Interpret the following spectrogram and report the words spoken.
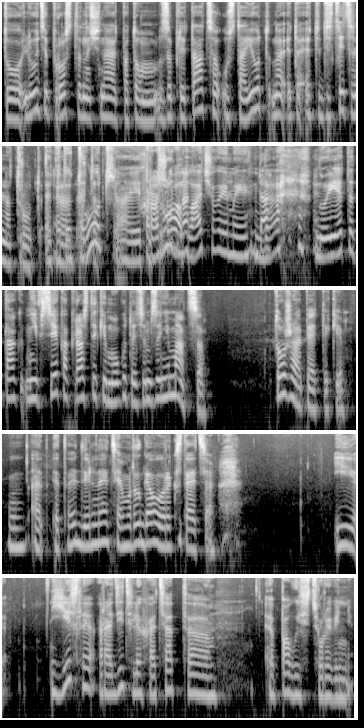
то люди просто начинают потом заплетаться, устают. Но это, это действительно труд. Это, это труд, это, да, это хорошо трудно. оплачиваемый. Да. да. Но и это так, не все как раз-таки могут этим заниматься. Тоже опять-таки. А, это отдельная тема разговора, кстати. И если родители хотят э, повысить уровень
